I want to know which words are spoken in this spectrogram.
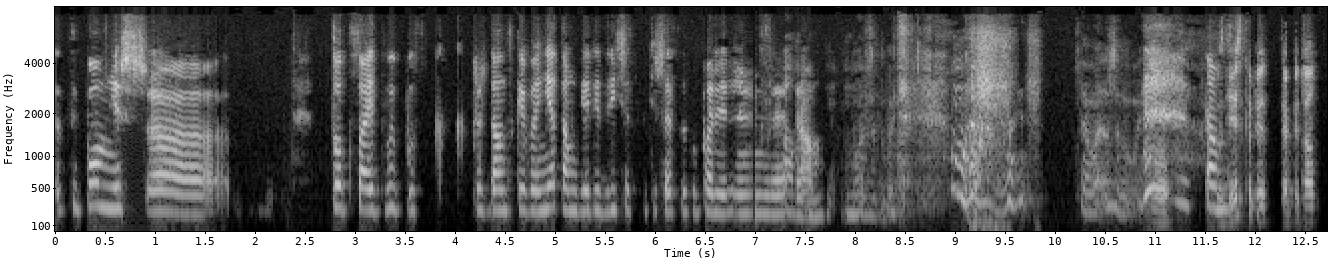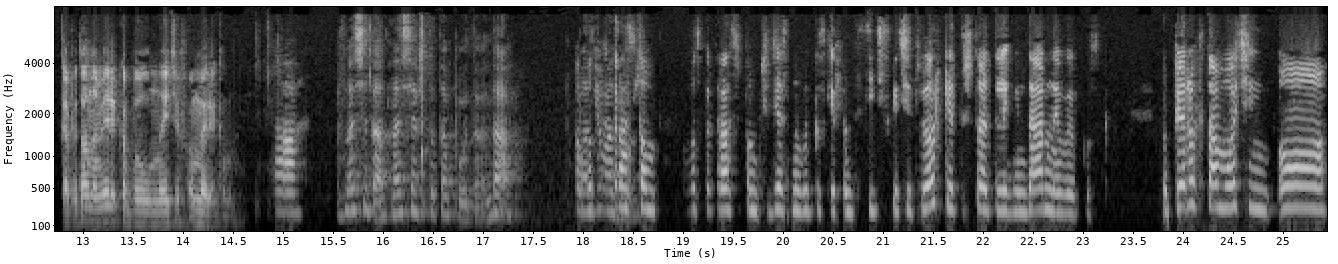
а. ты помнишь э, тот сайт-выпуск к гражданской войне, там, где Рид Ричард путешествует по параллельным а, Может быть. Может быть. Это быть. Ну, Там... Здесь капитан, капитан Америка был Native American. Да. Значит, да, значит, я что-то путаю. Да. А вот как, раз в том, вот как раз в том чудесном выпуске фантастической четверки, это что, это легендарный выпуск. Во-первых, там очень... О,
